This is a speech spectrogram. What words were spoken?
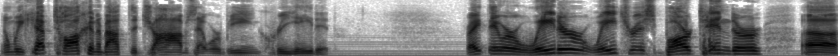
And we kept talking about the jobs that were being created. Right? They were waiter, waitress, bartender, uh,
